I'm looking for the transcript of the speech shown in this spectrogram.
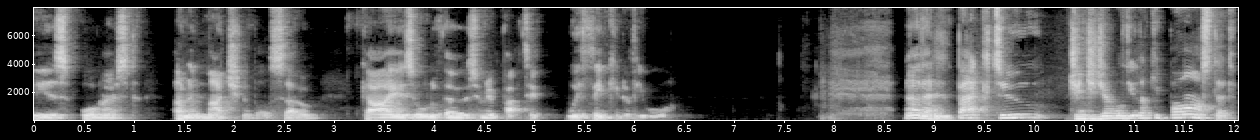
is almost unimaginable. So, guys, all of those who are impacted, we're thinking of you all. Now then, back to Ginger Gerald, you lucky bastard.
